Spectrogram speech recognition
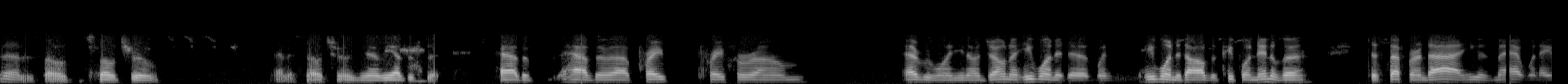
That is so so true. That is so true. Yeah, we have to have the have the uh, pray pray for um everyone. You know, Jonah he wanted to when he wanted all the people in Nineveh to suffer and die. He was mad when they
